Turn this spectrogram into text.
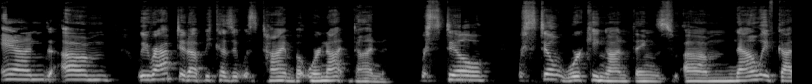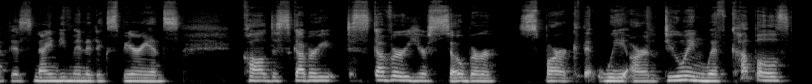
And um, we wrapped it up because it was time, but we're not done. We're still we're still working on things. Um, now we've got this 90 minute experience called Discover Discover Your Sober Spark that we are doing with couples,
